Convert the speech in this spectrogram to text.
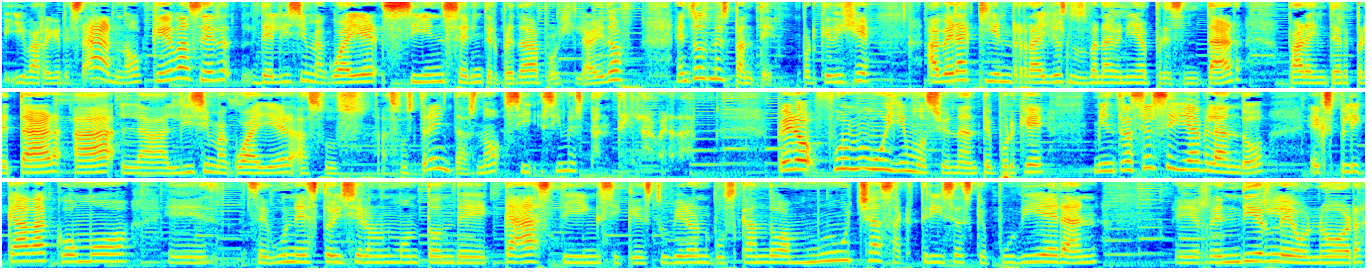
iba a regresar, ¿no? ¿Qué va a ser de Lizzie McGuire sin ser interpretada por Hilary Duff? Entonces me espanté, porque dije, a ver a quién rayos nos van a venir a presentar para interpretar a la Lizzie McGuire a sus, a sus 30, ¿no? Sí, sí me espanté, la verdad. Pero fue muy emocionante porque mientras él seguía hablando, explicaba cómo, eh, según esto, hicieron un montón de castings y que estuvieron buscando a muchas actrices que pudieran eh, rendirle honor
